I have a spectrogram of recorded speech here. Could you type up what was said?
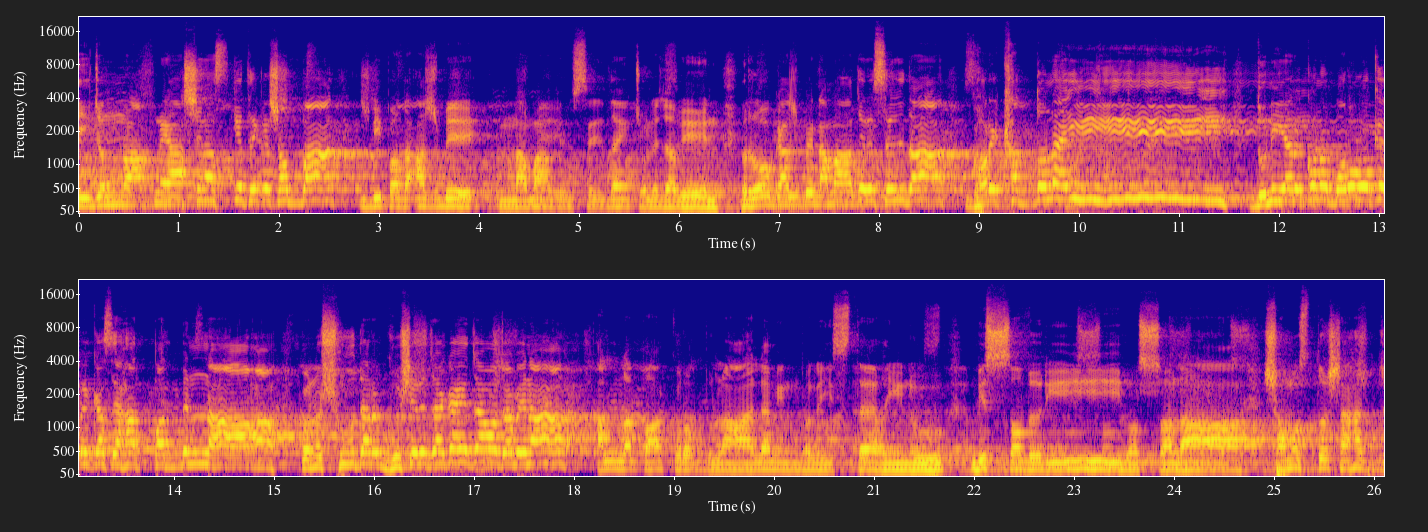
এই জন্য আপনি আসেন আজকে থেকে সব বাদ, বিপদ আসবে, নামাজের সেজদায় চলে যাবেন, রোগ আসবে, নামাজের সেজদা ঘরে খাদ্য নাই। দুনিয়ার কোনো বড় লোকের কাছে হাত পাতবেন না। কোনো সুদ আর ঘুষের জায়গায় যাওয়া যাবে না। আল্লাহ পাক রব্বুল আলামিন বলে ইস্তাইনু বিশ্বরি ওয়াসসালাহ। সমস্ত সাহায্য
